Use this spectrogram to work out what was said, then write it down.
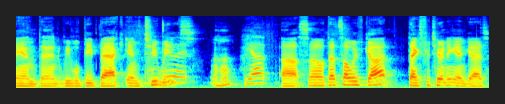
And then we will be back in two weeks. Uh-huh. Yep. Uh, so that's all we've got. Thanks for tuning in, guys.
